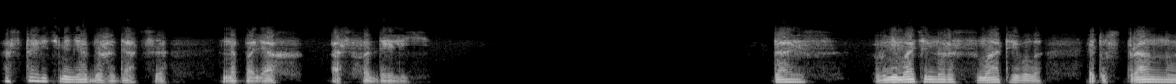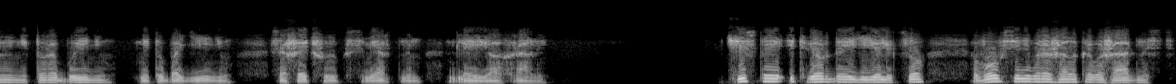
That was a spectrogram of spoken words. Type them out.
оставить меня дожидаться на полях асфаделей. Таис внимательно рассматривала эту странную не то рабыню, не то богиню, сошедшую к смертным для ее охраны. Чистое и твердое ее лицо вовсе не выражало кровожадность,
